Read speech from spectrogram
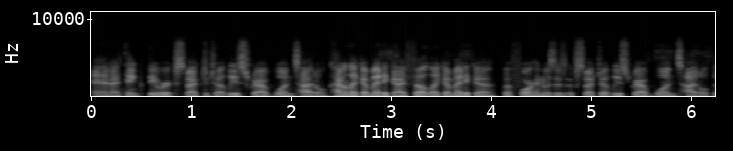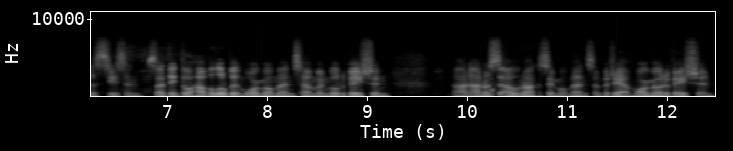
and I think they were expected to at least grab one title. Kind of like America. I felt like America beforehand was expected to at least grab one title this season. So I think they'll have a little bit more momentum and motivation I don't. I'm not gonna say momentum, but yeah, more motivation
